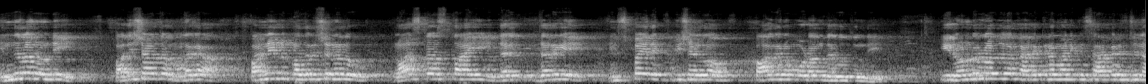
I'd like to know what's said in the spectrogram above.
ఇందులో నుండి పది శాతం అనగా పన్నెండు ప్రదర్శనలు రాష్ట్ర స్థాయి జ- జరిగే ఇన్స్పైర్ ఎగ్జిబిషన్లో పాల్గొనపోవడం జరుగుతుంది. ఈ రెండు రోజుల కార్యక్రమానికి సహకరించిన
